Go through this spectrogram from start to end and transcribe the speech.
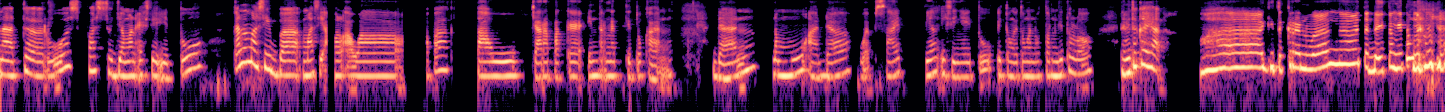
Nah, terus pas zaman SD itu kan masih ba masih awal-awal apa tahu cara pakai internet gitu kan. Dan nemu ada website yang isinya itu hitung-hitungan weton gitu loh. Dan itu kayak wah, gitu keren banget. Ada hitung-hitungannya.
